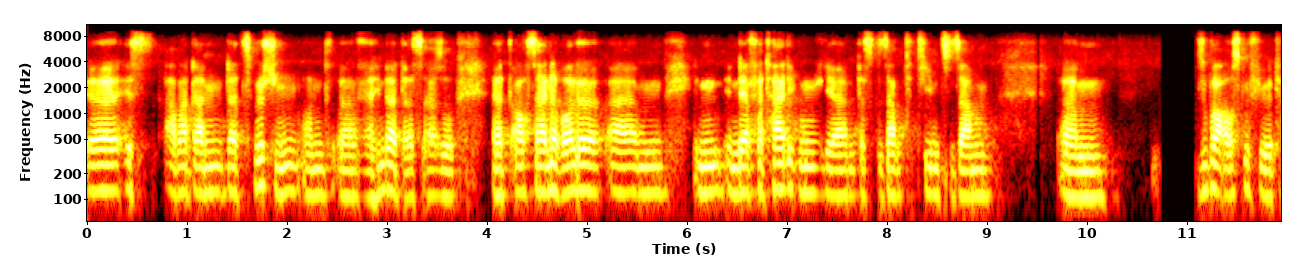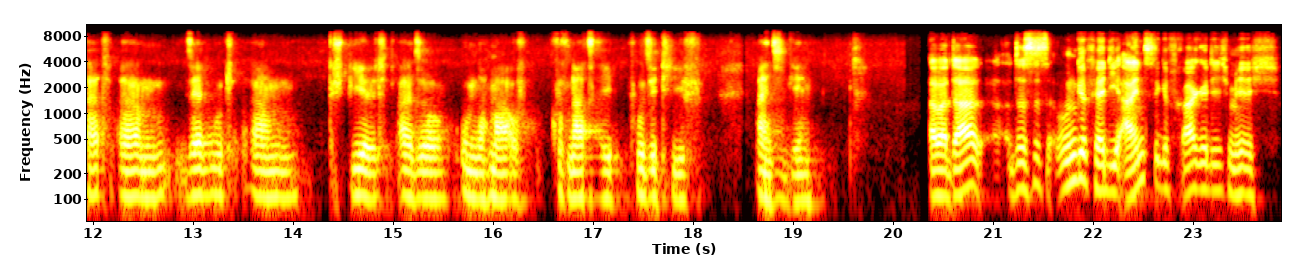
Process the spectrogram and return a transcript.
äh, ist aber dann dazwischen und äh, verhindert das. Also er hat auch seine Rolle ähm, in, in der Verteidigung, die er das gesamte Team zusammen ähm, super ausgeführt hat, ähm, sehr gut ähm, gespielt. Also um nochmal auf Kovnatski positiv einzugehen. Aber da, das ist ungefähr die einzige Frage, die ich mich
